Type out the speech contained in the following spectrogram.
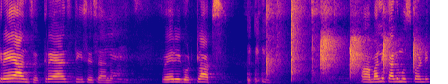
క్రేయాన్స్ క్రేయాన్స్ తీసేశాను. వెరీ గుడ్ క్లాప్స్ మళ్ళీ కళ్ళు మూసుకోండి.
